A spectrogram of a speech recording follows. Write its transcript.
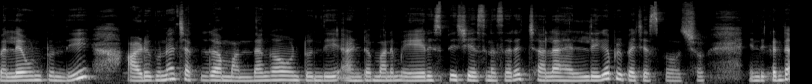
భలే ఉంటుంది. అడుగున చక్కగా మందంగా ఉంటుంది. అండ్ మనం ఏ రెసిపీ చేసినా సరే చాలా హెల్దీగా ప్రిపేర్ చేసుకోవచ్చు. ఎందుకంటే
